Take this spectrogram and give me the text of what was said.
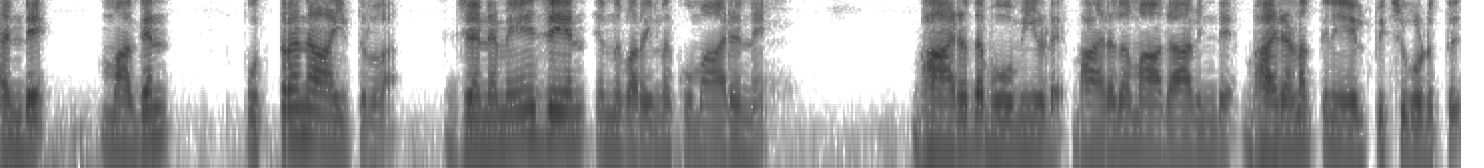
തന്റെ മകൻ പുത്രനായിട്ടുള്ള ജനമേജയൻ എന്ന് പറയുന്ന കുമാരനെ ഭാരതഭൂമിയുടെ ഭാരതമാതാവിന്റെ ഭരണത്തിന് ഏൽപ്പിച്ചു കൊടുത്ത്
